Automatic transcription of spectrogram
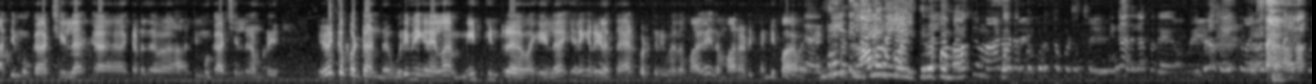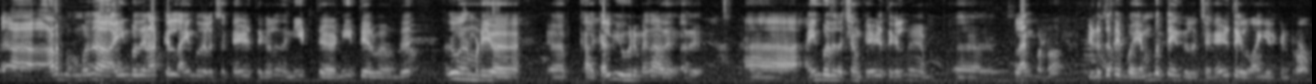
அதிமுக ஆட்சியில கடந்த அதிமுக ஆட்சியில நம்முடைய இழக்கப்பட்ட அந்த உரிமைகளை எல்லாம் மீட்கின்ற வகையில இளைஞர்களை தயார்படுத்துகிற விதமாக இந்த மாநாடு கண்டிப்பா அமையும். இந்த நீட் ராமர் கோயில் திறப்பு மா- கையெழுத்து மாநாடு அப்ப கொடுக்கப்படும் சொல்லியிருந்தீங்க. அதெல்லாம் பிற- எவ்வளவு கையெழுத்து வாங்கியிருக்கீங்க ஆ- ஆரம்பிக்கும் போது ஐம்பது நாட்கள் ஐம்பது லட்சம் கையெழுத்துக்கள் இந்த நீட் நீட் தேர்வை வந்து அதுவும் நம்முடைய கல்வி உரிமை தான் அது அது. ஐம்பது லட்சம் கையெழுத்துகள்னு பிளான் பண்ணோம். கிட்டத்தட்ட இப்போ எண்பத்தைந்து லட்சம் கையெழுத்துகள் வாங்கியிருக்கின்றோம்.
